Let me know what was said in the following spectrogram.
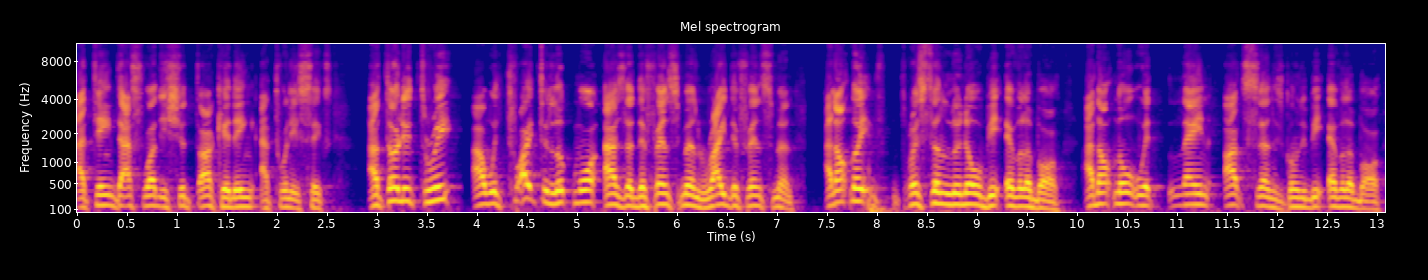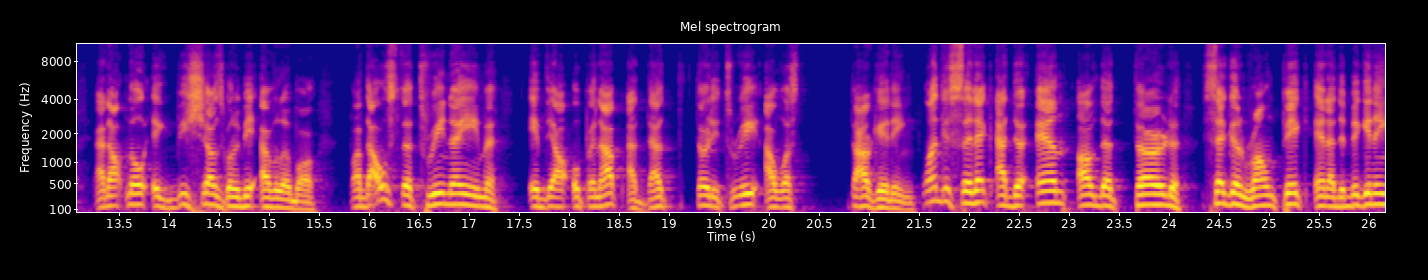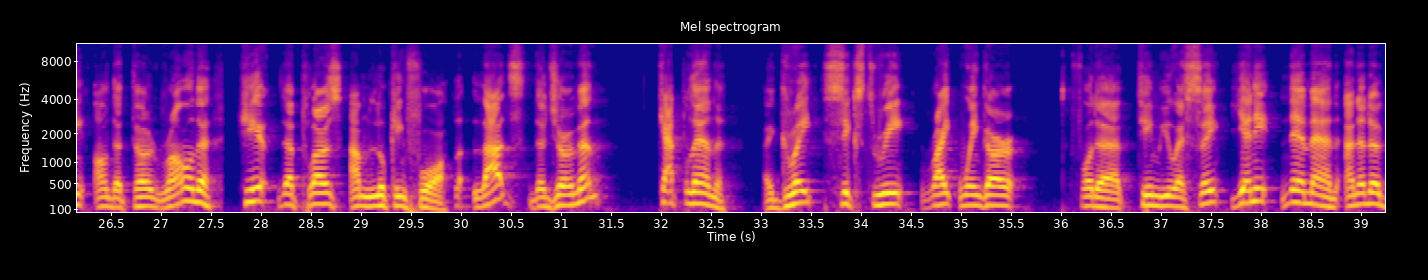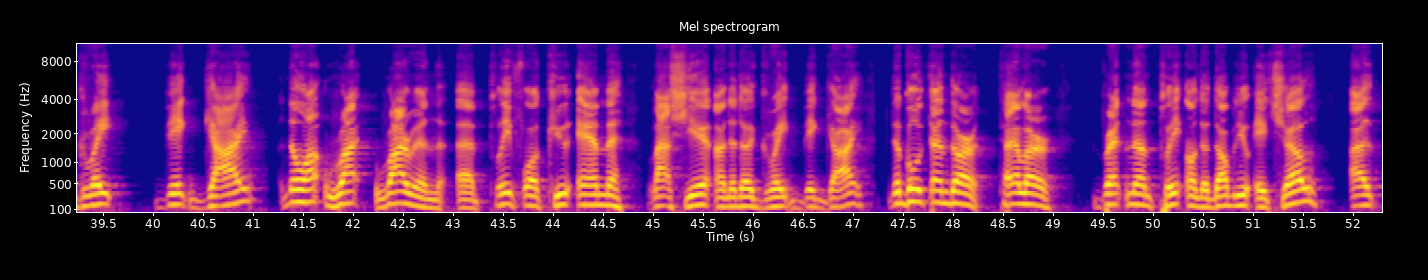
I think that's what he should targeting at 26. At 33, I would try to look more as a defenseman, right defenseman. I don't know if Tristan Luneau will be available. I don't know if Lane Hutson is going to be available. I don't know if Bishop is going to be available. But those the three names, if they are open up at that 33, I was targeting. When you select at the end of the third, second round pick and at the beginning of the third round, here the players I'm looking for. Lads, the German, Kaplan, a great six-three right winger for the Team USA. Yannick Neiman, another great big guy. Noah Warren uh, played for QM last year, another great big guy. The goaltender, Tyler Brennan, play on the WHL.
